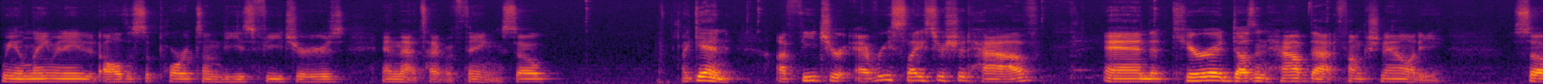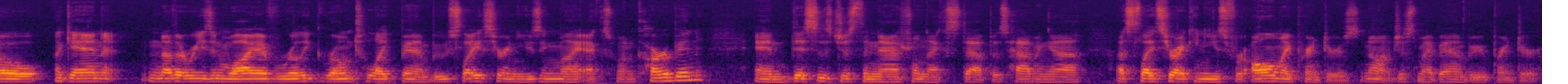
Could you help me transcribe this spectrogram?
we eliminated all the supports on these features and that type of thing. So again, a feature every slicer should have and Cura doesn't have that functionality. So again, another reason why I've really grown to like Bambu Slicer and using my X1 Carbon, and this is just the natural next step, is having a, a slicer I can use for all my printers, not just my Bambu printer.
